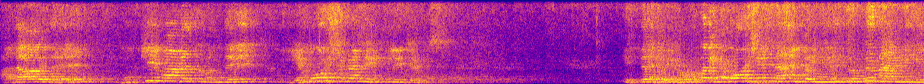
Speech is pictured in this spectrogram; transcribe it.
அதாவது முக்கியமானது வந்து எமோஷனல் இன்டெலிஜென்ஸ் இந்த ரொம்ப எமோஷன் நான் இப்ப இருந்துட்டு நான் இன்னைக்கு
